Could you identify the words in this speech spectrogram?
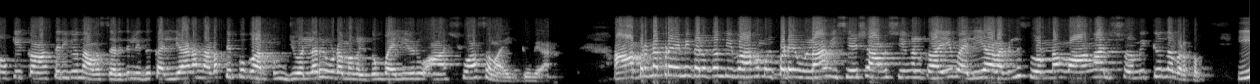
നോക്കി കാത്തിരിക്കുന്ന അവസരത്തിൽ ഇത് കല്യാണ നടത്തിപ്പുകാർക്കും ജ്വല്ലറി ഉടമകൾക്കും വലിയൊരു ആശ്വാസമായിരിക്കുകയാണ്. ആഭരണ പ്രേമികൾക്കും വിവാഹം ഉൾപ്പെടെയുള്ള വിശേഷ ആവശ്യങ്ങൾക്കായി വലിയ അളവിൽ സ്വർണം വാങ്ങാൻ ശ്രമിക്കുന്നവർക്കും ഈ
